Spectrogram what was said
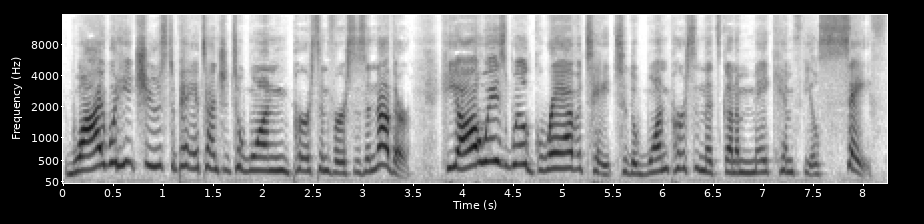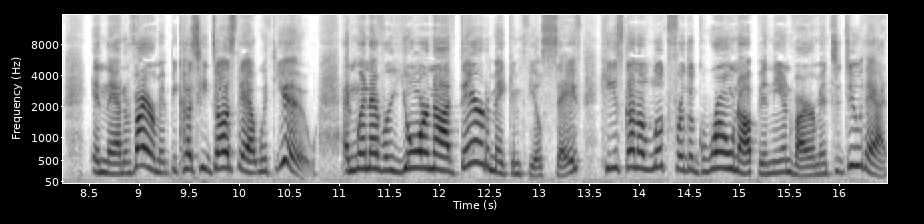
Why would he choose to pay attention to one person versus another? He always will gravitate to the one person that's going to make him feel safe in that environment because he does that with you. And whenever you're not there to make him feel safe, he's going to look for the grown up in the environment to do that.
